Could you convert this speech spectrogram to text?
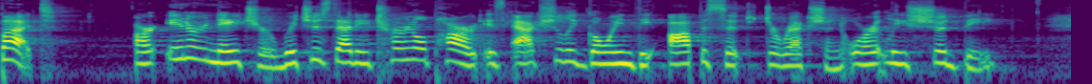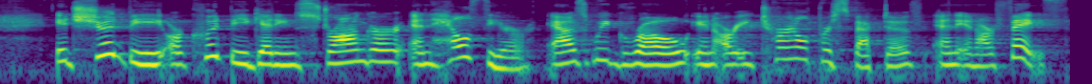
But our inner nature, which is that eternal part, is actually going the opposite direction, or at least should be. It should be or could be getting stronger and healthier as we grow in our eternal perspective and in our faith.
